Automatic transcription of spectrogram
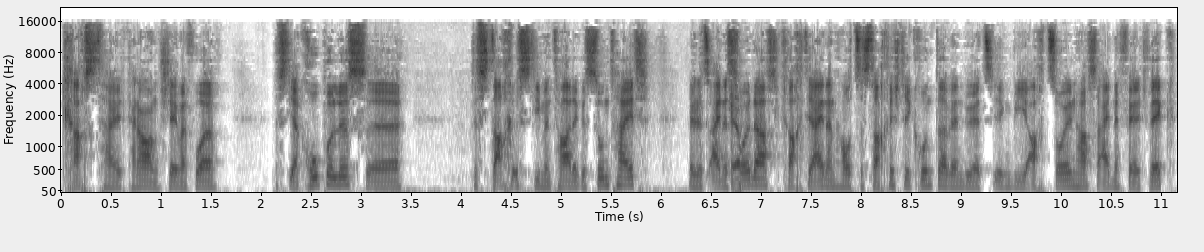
krachst halt, keine Ahnung, stell dir mal vor, das ist die Akropolis, äh, das Dach ist die mentale Gesundheit. Wenn du jetzt eine Ja. Säule hast, kracht dir ein, dann haut das Dach richtig runter. Wenn du jetzt irgendwie acht Säulen hast, eine fällt weg.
